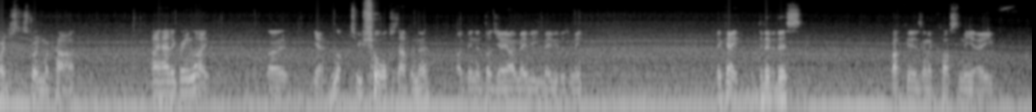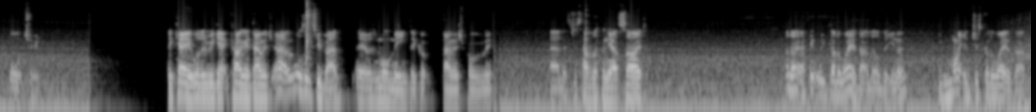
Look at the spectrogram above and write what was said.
I just destroyed my car. I had a green light. So, yeah, not too sure what just happened there. I've been a dodgy AI, maybe maybe it was me. Okay, deliver this. Truck is going to cost me a fortune. Okay, what did we get? Cargo damage. Oh, it wasn't too bad. It was more me that got damaged, probably. Uh, let's just have a look on the outside. Oh no, I think we got away with that a little bit, you know? We might have just got away with that.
